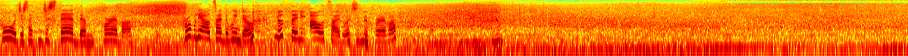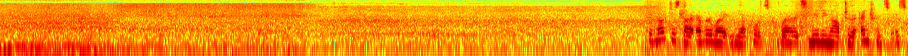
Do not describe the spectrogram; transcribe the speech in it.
gorgeous. I can just stare at them forever. Probably outside the window, not standing outside watching them forever. You've noticed that everywhere in Yakutsk, where it's leading up to the entrances,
